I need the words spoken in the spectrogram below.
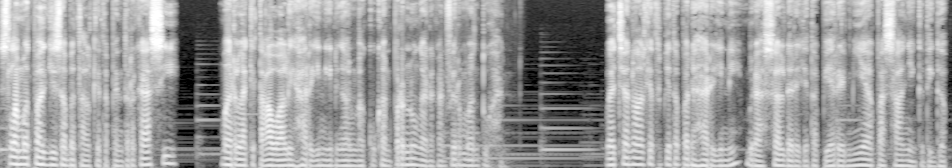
Selamat pagi sahabat Alkitab yang terkasih. Marilah kita awali hari ini dengan melakukan perenungan akan firman Tuhan. Bacaan Alkitab kita pada hari ini berasal dari kitab Yeremia pasalnya ke-30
